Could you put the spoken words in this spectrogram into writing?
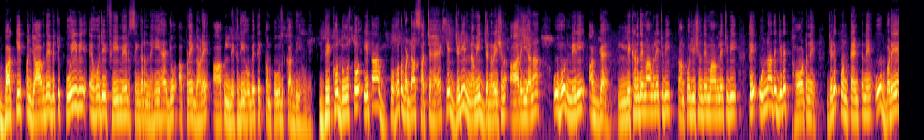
ਬਾਕੀ ਪੰਜਾਬ ਦੇ ਵਿੱਚ ਕੋਈ ਵੀ ਇਹੋ ਜਿਹੀ ਫੀਮੇਲ ਸਿੰਗਰ ਨਹੀਂ ਹੈ ਜੋ ਆਪਣੇ ਗਾਣੇ ਆਪ ਲਿਖਦੀ ਹੋਵੇ ਤੇ ਕੰਪੋਜ਼ ਕਰਦੀ ਹੋਵੇ। ਦੇਖੋ ਦੋਸਤੋ, ਇਹ ਤਾਂ ਬਹੁਤ ਵੱਡਾ ਸੱਚ ਹੈ ਕਿ ਜਿਹੜੀ ਨਵੀਂ ਜਨਰੇਸ਼ਨ ਆ ਰਹੀ ਆ ਨਾ, ਉਹ ਨਿਰੀ ਅੱਗ ਹੈ। ਲਿਖਣ ਦੇ ਮਾਮਲੇ 'ਚ ਵੀ ਕੰਪੋਜੀਸ਼ਨ ਦੇ ਮਾਮਲੇ 'ਚ ਵੀ ਤੇ ਉਹਨਾਂ ਦੇ ਜਿਹੜੇ ਥਾਟ ਨੇ, ਜਿਹੜੇ ਕੰਟੈਂਟ ਨੇ, ਉਹ ਬੜੇ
